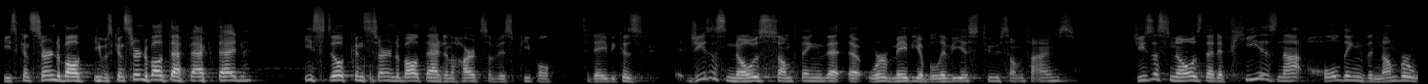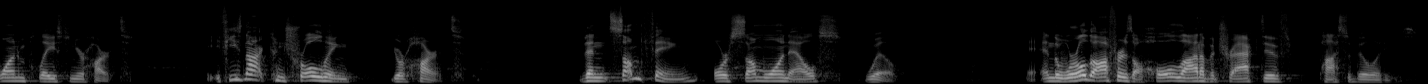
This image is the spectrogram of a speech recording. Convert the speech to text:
He's concerned about, he was concerned about that back then. He's still concerned about that in the hearts of his people today because Jesus knows something that, that we're maybe oblivious to sometimes. Jesus knows that if he is not holding the number one place in your heart, if he's not controlling your heart, then something or someone else will. And the world offers a whole lot of attractive possibilities.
